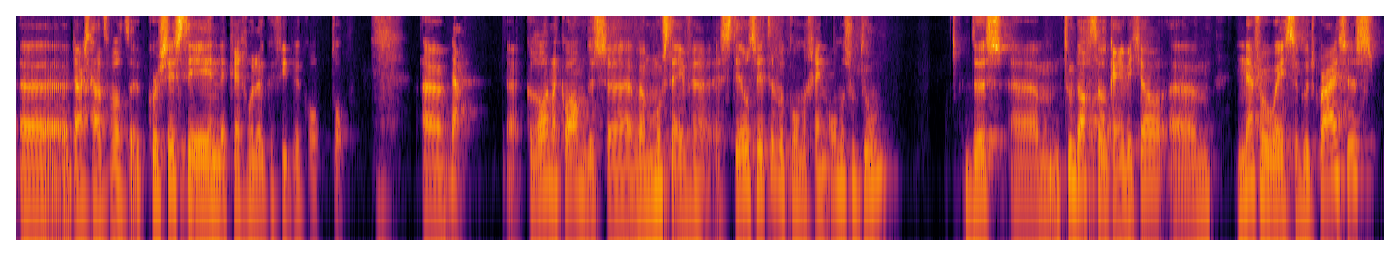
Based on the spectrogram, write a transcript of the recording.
Uh, daar zaten wat cursisten in. Daar kregen we leuke feedback op. Top. Uh, nou, corona kwam, dus we moesten even stilzitten. We konden geen onderzoek doen. Dus um, toen dachten we, oké, weet je wel, um, never waste a good crisis.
